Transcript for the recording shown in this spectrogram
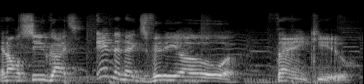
and I will see you guys in the next video. Thank you.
